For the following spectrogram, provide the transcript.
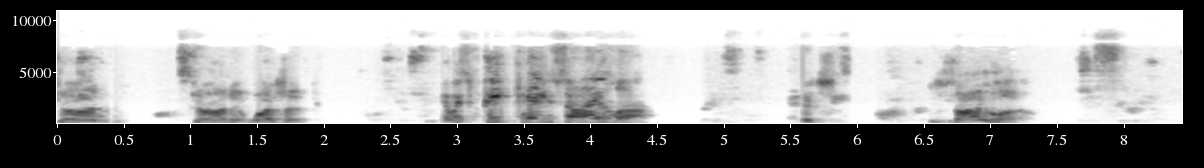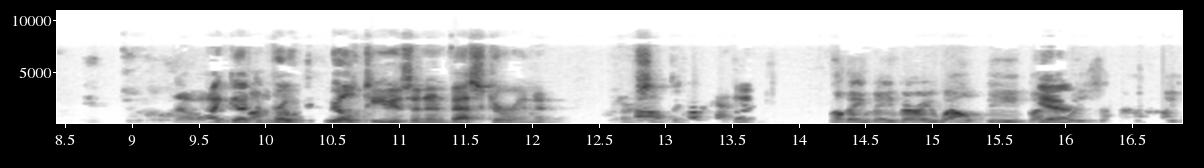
John, John, it wasn't. It was PK Zyla. It's Zyla. now I got Roche Realty as an investor in it or Oh, something. okay. Well, they may very well be, but Yeah. it was uh, like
